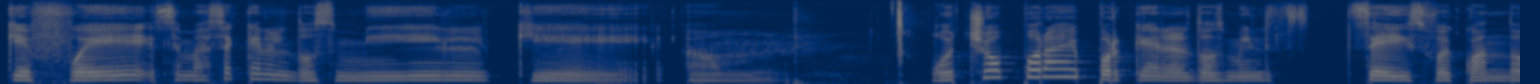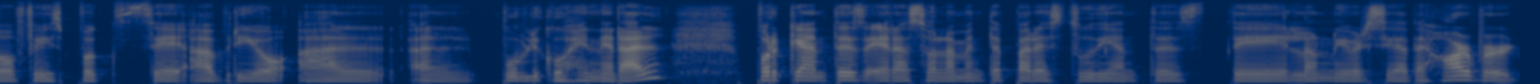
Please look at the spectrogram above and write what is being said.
que fue, se me hace que en el 2008 por ahí, porque en el 2006 fue cuando Facebook se abrió al, al, público general, porque antes era solamente para estudiantes de la Universidad de Harvard.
